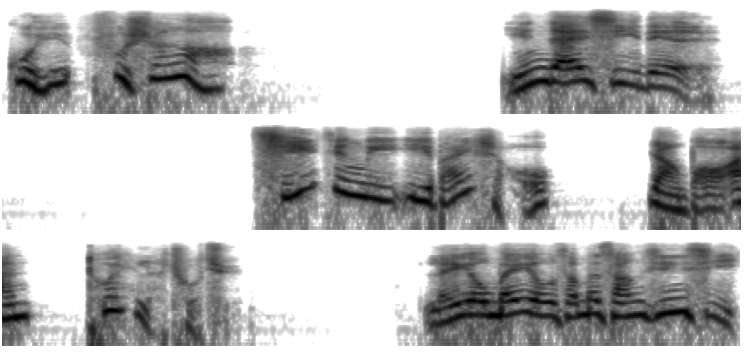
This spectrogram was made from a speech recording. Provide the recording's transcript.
鬼附身了，应该是的。齐经理一摆手，让保安退了出去。雷又没有什么伤心事，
